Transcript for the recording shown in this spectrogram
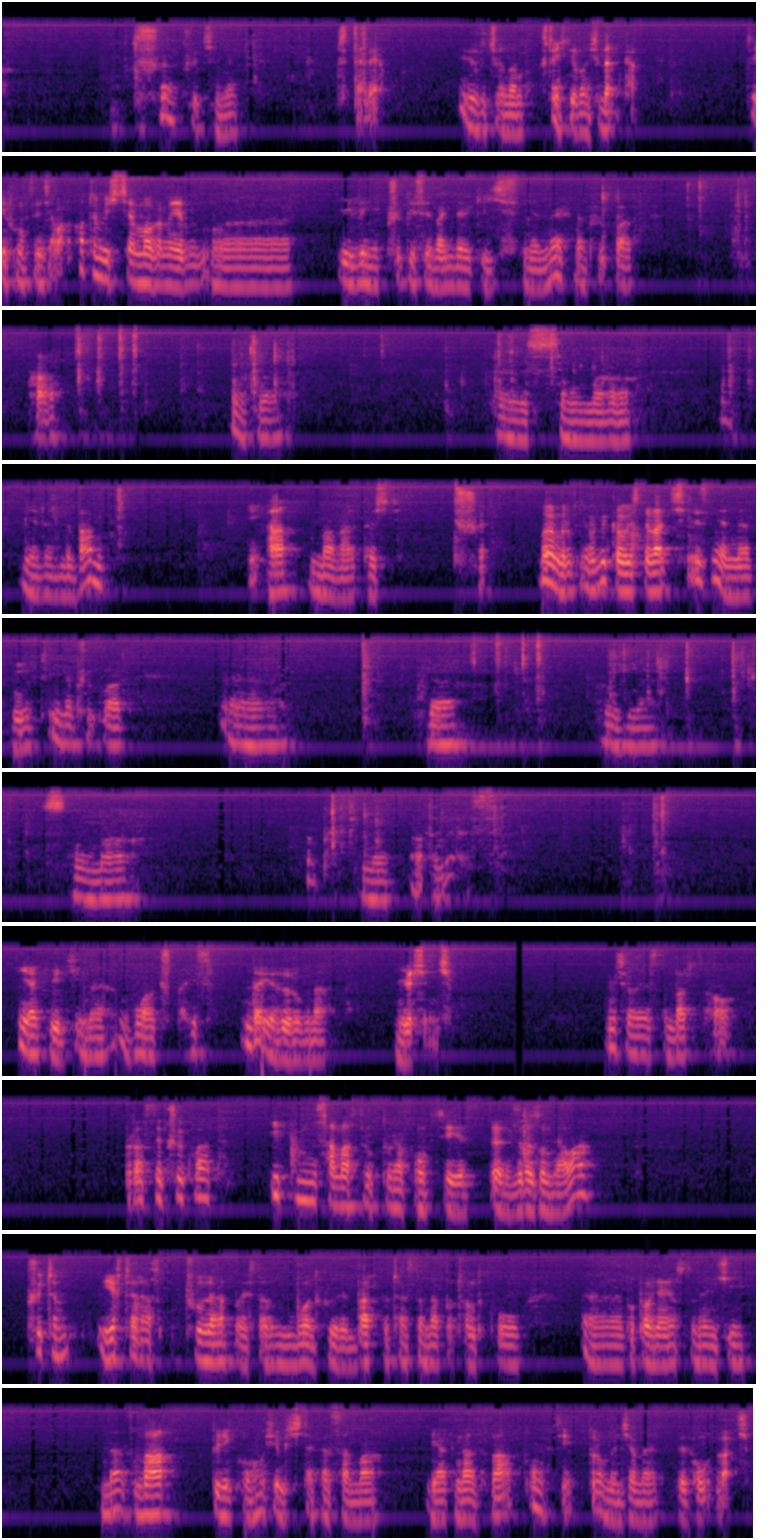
3,4 i zwróciło nam szczęśliwą siódemkę. Czyli funkcja działa. Oczywiście możemy jej, jej wynik przypisywać do jakichś zmiennych, na przykład a suma 1, 2 i a ma wartość 3. Możemy również wykorzystywać zmienne w nich, czyli na przykład e, d równe suma obcina ALS. Jak widzimy Workspace d jest równa 10. Myślę, że jest to bardzo prosty przykład i sama struktura funkcji jest e, zrozumiała. Przy czym jeszcze raz uczulę, bo jest to błąd, który bardzo często na początku e, popełniają studenci. Nazwa pliku musi być taka sama jak nazwa funkcji, którą będziemy wywoływać.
